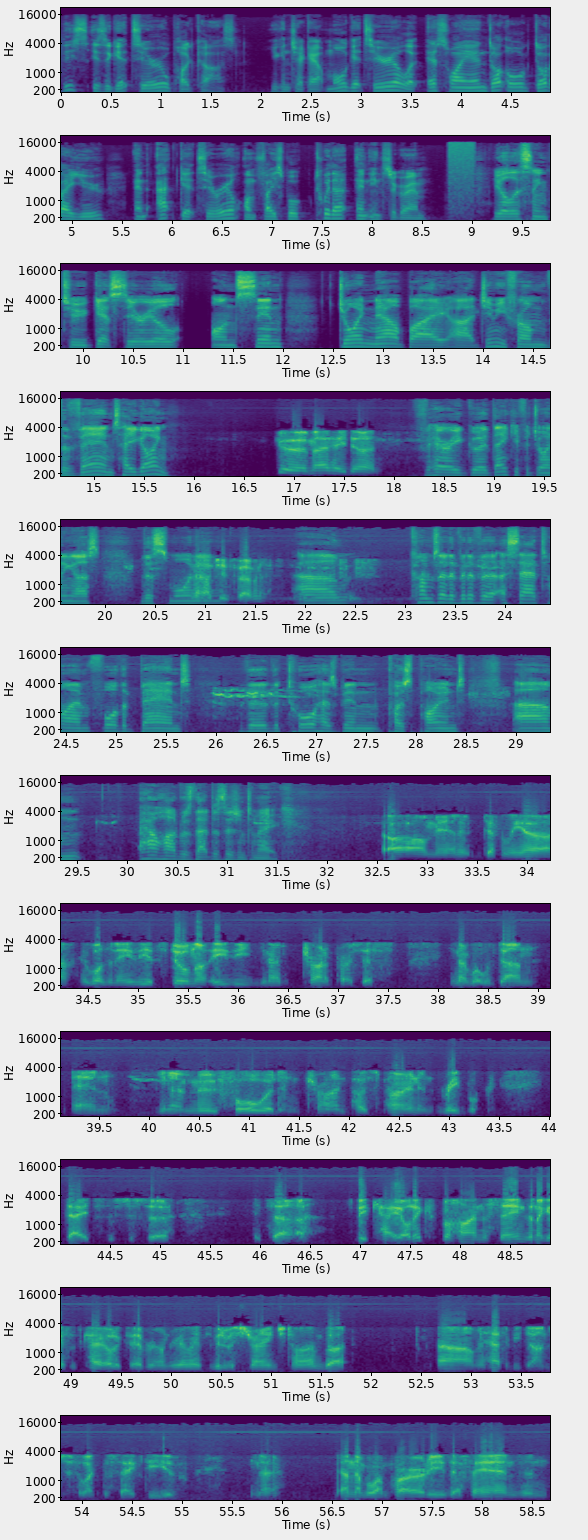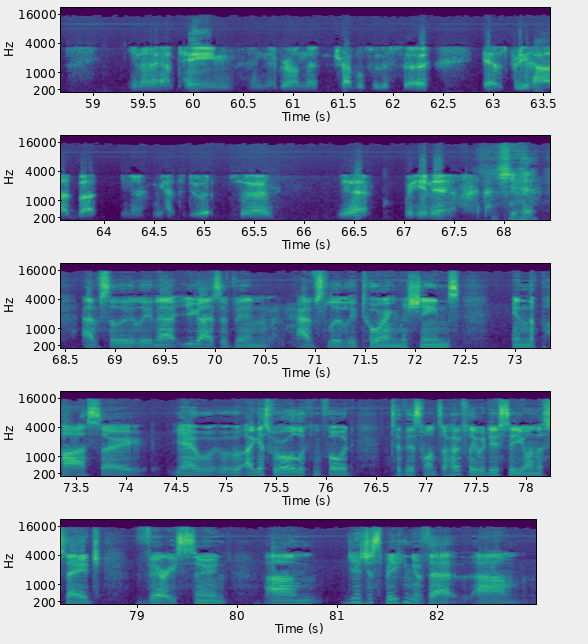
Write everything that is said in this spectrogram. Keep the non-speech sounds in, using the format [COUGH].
This is a Get Cereal podcast. You can check out more Get Cereal at syn.org.au and at Get Cereal on Facebook, Twitter, and Instagram. You're listening to Get Cereal on SYN, joined now by uh, Jimmy from the VANNS. How you going? Good, mate. How you doing? Very good. Thank you for joining us this morning. Uh, cheers for having us. Um, comes at a bit of a, a, sad time for the band. The the tour has been postponed. Um, how hard was that decision to make? Oh man, it definitely uh, it wasn't easy. It's still not easy, you know, trying to process, you know, what we've done and you know move forward and try and postpone and rebook dates. It's just a, it's a, it's a bit chaotic behind the scenes, and I guess it's chaotic for everyone. Really, it's a bit of a strange time, but um, it had to be done just for like the safety of, you know, our number one priority is our fans and you know, our team and everyone that travels with us. So, yeah, it was pretty hard, but, you know, we had to do it. So, yeah, we're here now. [LAUGHS] yeah, absolutely. Now, you guys have been absolutely touring machines in the past, so, yeah, I guess we're all looking forward to this one. So, hopefully, we do see you on the stage very soon. Um, yeah, just speaking of that, um,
